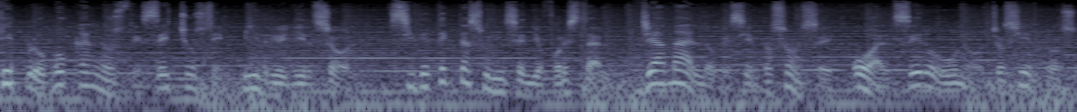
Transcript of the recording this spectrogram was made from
que provocan los desechos en vidrio y el sol. Si detectas un incendio forestal, llama al 911 o al 01800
